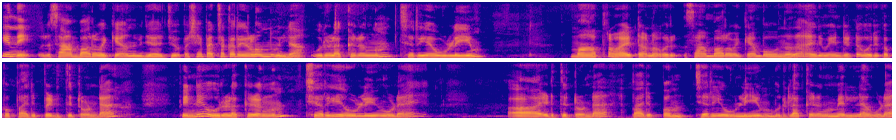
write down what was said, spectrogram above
ഇനി ഒരു സാമ്പാർ വയ്ക്കാമെന്ന് വിചാരിച്ചു. പക്ഷേ പച്ചക്കറികളൊന്നുമില്ല. ഉരുളക്കിഴങ്ങും ചെറിയ ഉള്ളിയും മാത്രമായിട്ടാണ് ഒരു സാമ്പാർ വയ്ക്കാൻ പോകുന്നത്. അതിന് വേണ്ടിയിട്ട് ഒരു കപ്പ് പരിപ്പ് എടുത്തിട്ടുണ്ട്. പിന്നെ ഉരുളക്കിഴങ്ങും ചെറിയ ഉള്ളിയും കൂടെ എടുത്തിട്ടുണ്ട്. പരിപ്പും ചെറിയ ഉള്ളിയും ഉരുളക്കിഴങ്ങും എല്ലാം കൂടെ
